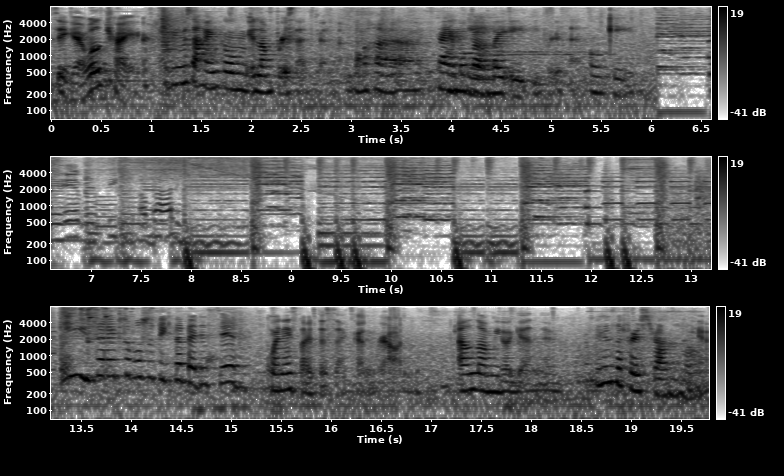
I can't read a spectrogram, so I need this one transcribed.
Sige, we'll try. Sabi mo sa akin kung ilang percent ka na. Baka kaya mo okay. by 80%. Okay. Said I'm supposed to take the medicine. When I start the second round, I'll numb you again. Eh. This is the first round mo. Yeah.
